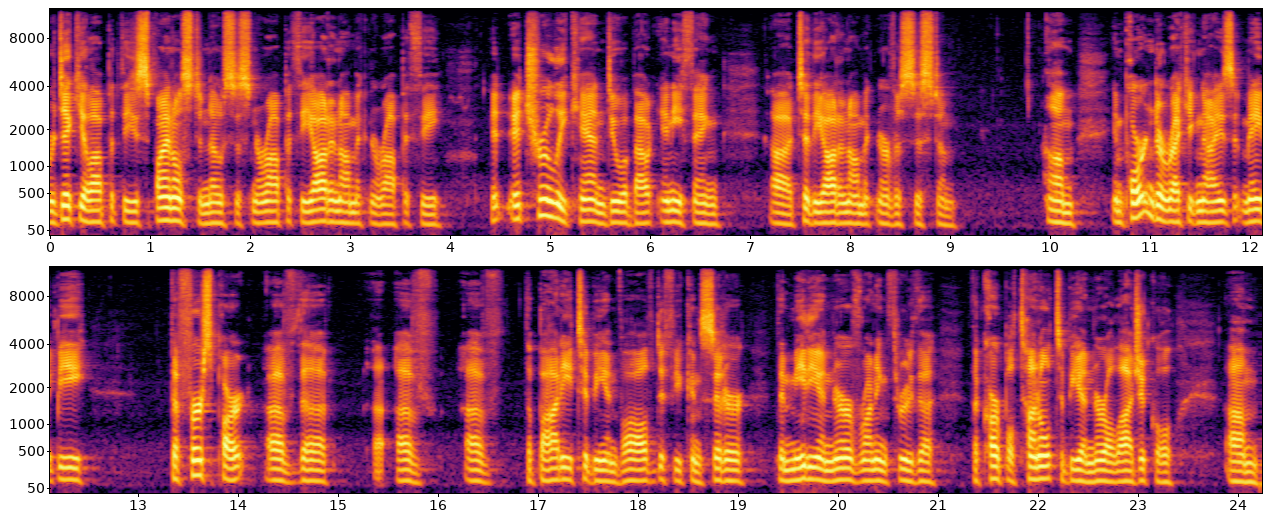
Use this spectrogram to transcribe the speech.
radiculopathy, spinal stenosis, neuropathy, autonomic neuropathy, it, it truly can do about anything uh, to the autonomic nervous system. Um, important to recognize it may be the first part of the, uh, of, of the body to be involved if you consider the median nerve running through the, the carpal tunnel to be a neurological um,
